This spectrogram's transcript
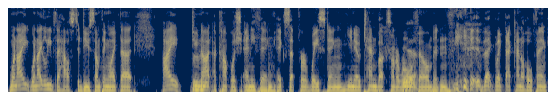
when I when I leave the house to do something like that, I do Mhm. not accomplish anything except for wasting, you know, 10 bucks on a roll Yeah. of film and that, like that kind of whole thing.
